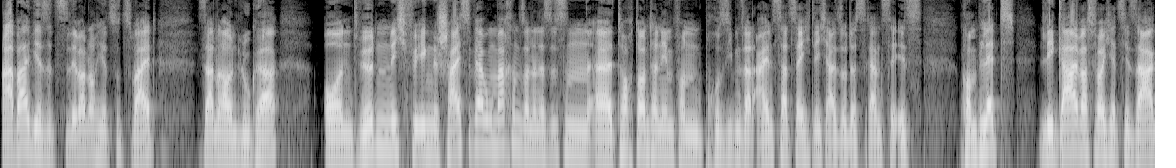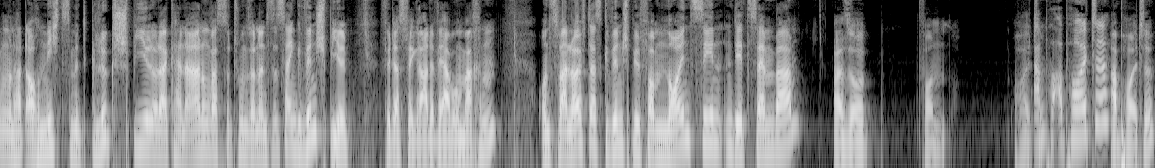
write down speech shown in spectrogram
Aber wir sitzen immer noch hier zu zweit, Sandra und Luca, und würden nicht für irgendeine Scheiße Werbung machen, sondern das ist ein äh, Tochterunternehmen von Pro7 Sat1 tatsächlich. Also das Ganze ist komplett legal, was wir euch jetzt hier sagen und hat auch nichts mit Glücksspiel oder keine Ahnung was zu tun, sondern es ist ein Gewinnspiel, für das wir gerade Werbung machen. Und zwar läuft das Gewinnspiel vom 19. Dezember, also von heute Ab, ab heute? ab heute,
